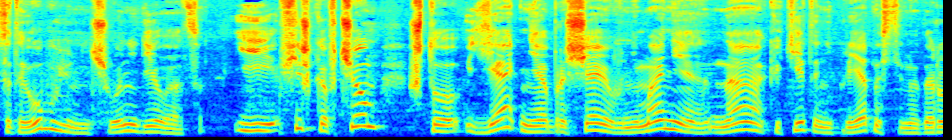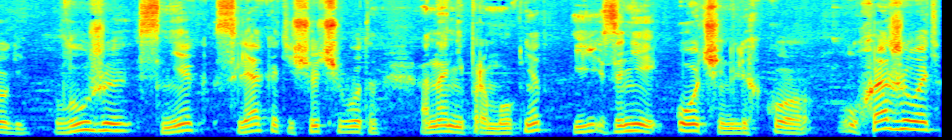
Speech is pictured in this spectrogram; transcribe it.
С этой обувью ничего не делается. И фишка в чем, что я не обращаю внимания на какие-то неприятности на дороге. Лужи, снег, слякоть, еще чего-то. Она не промокнет, и за ней очень легко ухаживать,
